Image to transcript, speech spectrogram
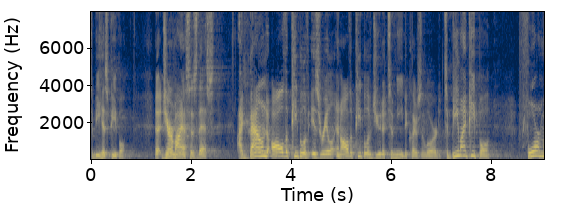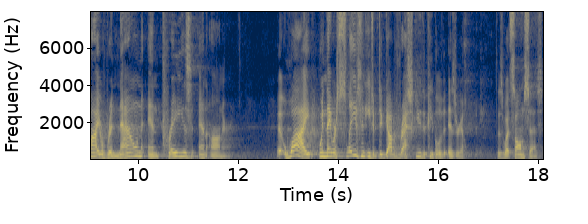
to be his people? Uh, Jeremiah says this I bound all the people of Israel and all the people of Judah to me, declares the Lord, to be my people for my renown and praise and honor. Uh, why, when they were slaves in Egypt, did God rescue the people of Israel? This is what Psalm says.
